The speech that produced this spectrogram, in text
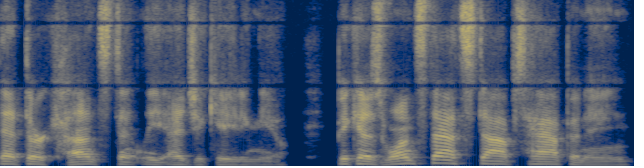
that they're constantly educating you. Because once that stops happening,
